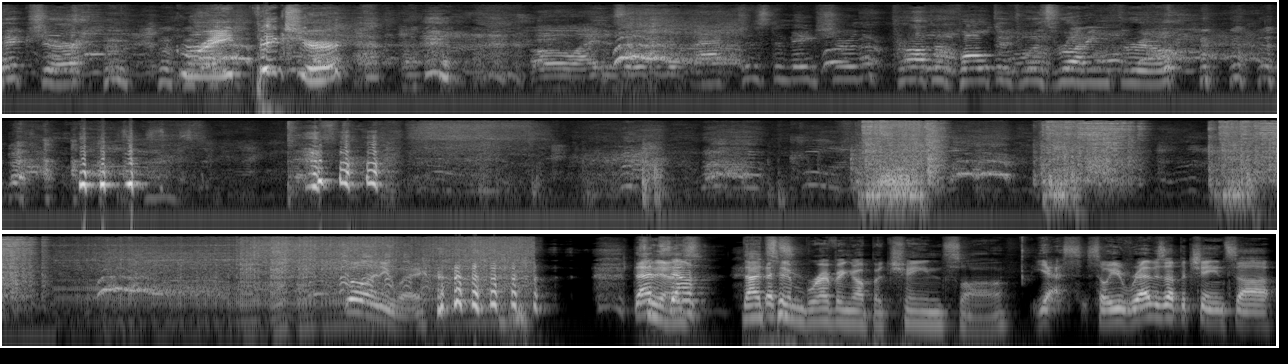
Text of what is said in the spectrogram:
picture. Great picture. Oh, I just opened it back just to make sure the proper voltage was running through. Well, anyway, that So, yeah, sounds. That's, him revving up a chainsaw. Yes. So he revs up a chainsaw.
